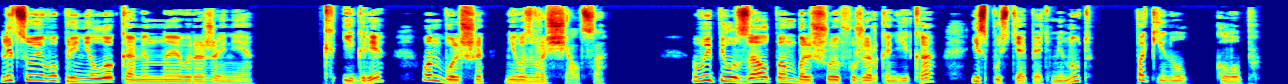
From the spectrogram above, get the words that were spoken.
лицо его приняло каменное выражение. К игре он больше не возвращался выпил залпом большой фужер коньяка и спустя пять минут покинул клуб.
